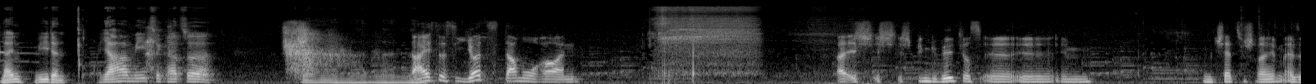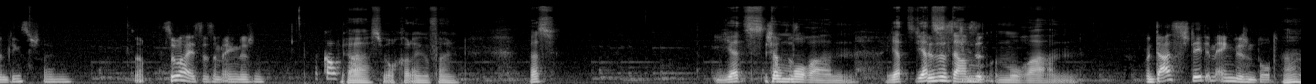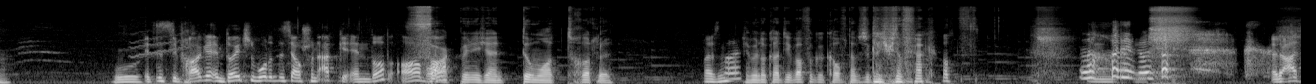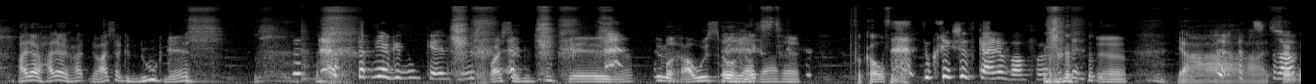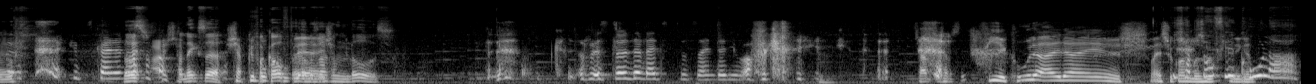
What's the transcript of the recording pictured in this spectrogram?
Nein, wie denn? Ja, Mann, Mann, Da heißt es J. Damoran. Äh, Ich, ich, ich bin gewillt, das äh, äh, im, im Chat zu schreiben, also im Ding zu schreiben. So, so heißt es im Englischen. Ja, ist mir auch gerade eingefallen. Was? Jetzt Moran. Jetzt, Das jetzt ist diese- Moran. Und das steht im Englischen dort. Ah. Uh. Jetzt ist die Frage, im Deutschen wurde das ja auch schon abgeändert, aber... Fuck, bin ich ein dummer Trottel. Was denn? Was? Ich habe mir doch gerade die Waffe gekauft und habe sie gleich wieder verkauft. Nein, oder? Ja, da hat, hat, er, hat, er, hat, du hast ja genug, ne? Haben wir genug Geld. Ne? Du hast ja genug Geld, ne? Immer raus Oh, der next. Sache. Verkaufen. Du kriegst jetzt keine Waffe. Ja. Ja, ist ja gut. Gibt's keine Los, neue Waffe. der nächste. Ich hab genug Verkauft eure Kohle, ich- Sachen, los. Wirst du der Letzte sein, der die Waffe kriegt. Ich hab, ich hab so viel Kohle, Alter, ey. Ich weiß schon Ich gar habe nicht so mehr, viel Cola.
